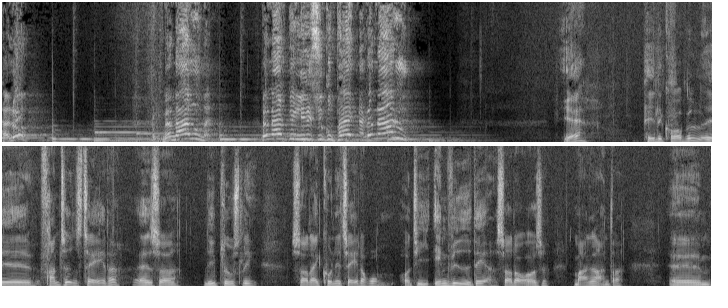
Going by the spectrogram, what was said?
Hallo? Hvem er du, mand? Hvem er du, din lille psykopat, mand? Hvem er du? Ja, Pelle Koppel, øh, fremtidens teater, altså lige pludselig, så er der ikke kun et teaterrum, og de indvidede der, så er der også mange andre. Øh,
